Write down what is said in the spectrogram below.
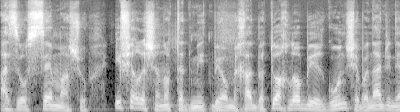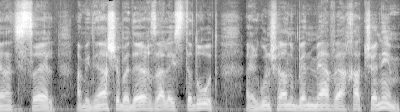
אז זה עושה משהו. אי אפשר לשנות תדמית ביום אחד, בטוח לא בארגון שבנה את מדינת ישראל. המדינה שבדרך זה על ההסתדרות. הארגון שלנו בן 101 שנים,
